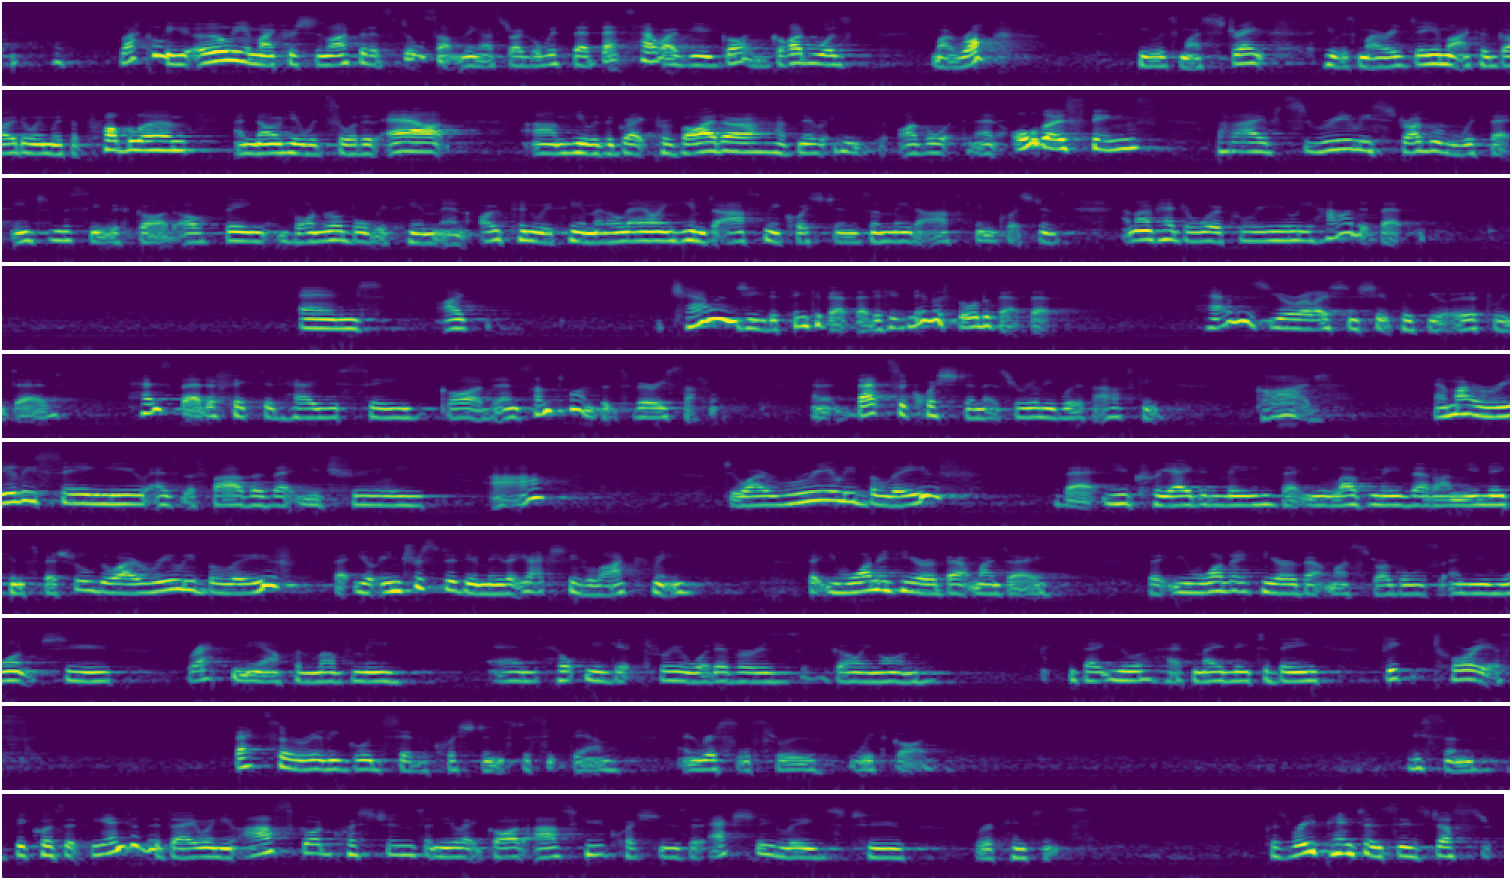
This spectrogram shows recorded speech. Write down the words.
luckily early in my Christian life, but it's still something I struggle with. That that's how I viewed God. God was my rock. He was my strength. He was my redeemer. I could go to him with a problem and know he would sort it out. Um, he was a great provider. I've never, he's, I've, and all those things. But I've really struggled with that intimacy with God, of being vulnerable with Him and open with Him and allowing Him to ask me questions and me to ask Him questions. And I've had to work really hard at that. And I challenge you to think about that. If you've never thought about that, how does your relationship with your earthly dad, has that affected how you see God? And sometimes it's very subtle. And that's a question that's really worth asking. God, am I really seeing you as the Father that you truly are? Do I really believe that you created me, that you love me, that I'm unique and special? Do I really believe that you're interested in me, that you actually like me, that you want to hear about my day, that you want to hear about my struggles, and you want to wrap me up and love me and help me get through whatever is going on? That you have made me to be victorious. That's a really good set of questions to sit down and wrestle through with God listen. Because at the end of the day, when you ask God questions and you let God ask you questions, it actually leads to repentance. Because repentance is just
